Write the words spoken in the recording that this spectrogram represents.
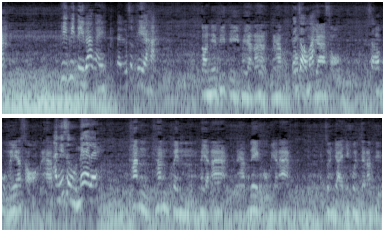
นะพี่พี่ตีว่าไงแต่รู้สึกพี่อะค่ะ ตอนนี้พี่ตีพญานาคนะครับเป็นสองปะ พ่ปู่แม่ย่าสองพ่อปู่แม่ย่าสองนะครับ อันนี้ศูนย์แน่เลย ท่านท่านเป็นพญานาคนะครับ เลขของพญานาค ส่วนใหญ่ที่คนจะนับถือ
